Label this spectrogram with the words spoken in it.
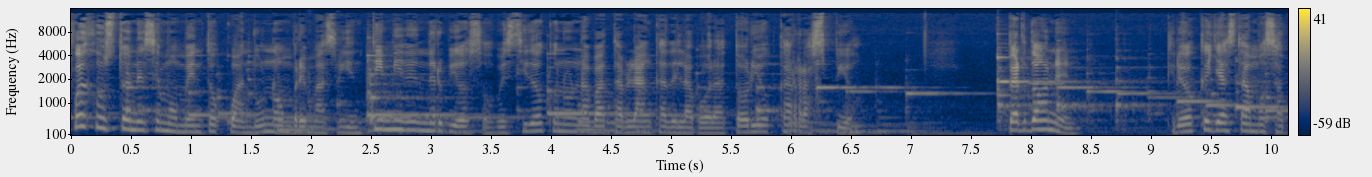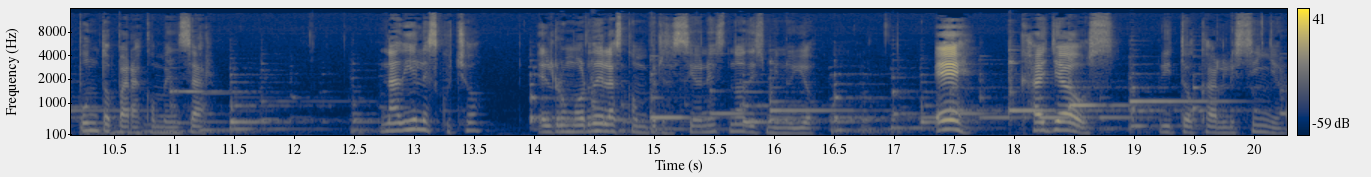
Fue justo en ese momento cuando un hombre más bien tímido y nervioso, vestido con una bata blanca de laboratorio, carraspeó. Perdonen, creo que ya estamos a punto para comenzar. Nadie le escuchó. El rumor de las conversaciones no disminuyó. ¡Eh! ¡Callaos! gritó Carly Sr.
